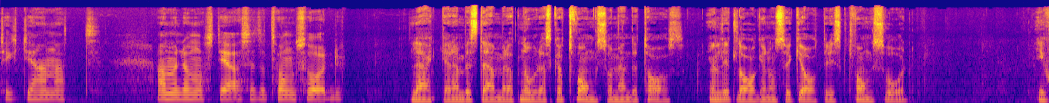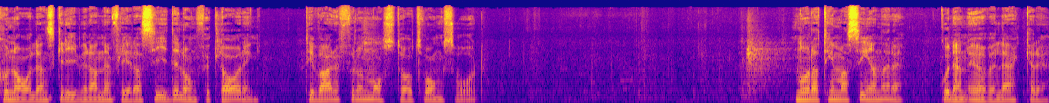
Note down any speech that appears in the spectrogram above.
tyckte han att ja, men då måste jag sätta tvångsvård. Läkaren bestämmer att Nora ska tvångsomhändertas enligt lagen om psykiatrisk tvångsvård. I journalen skriver han en flera sidor lång förklaring till varför hon måste ha tvångsvård. Några timmar senare går den överläkare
